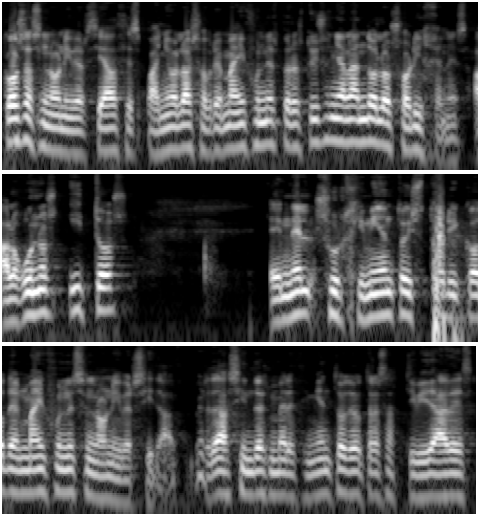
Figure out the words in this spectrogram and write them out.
cosas en la Universidad Española sobre mindfulness, pero estoy señalando los orígenes, algunos hitos en el surgimiento histórico del mindfulness en la universidad, ¿verdad? Sin desmerecimiento de otras actividades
